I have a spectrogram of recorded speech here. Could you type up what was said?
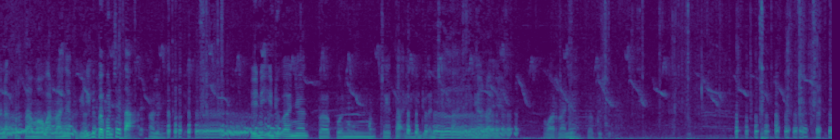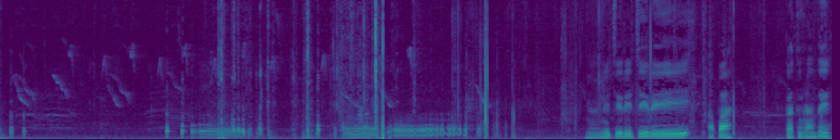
anak pertama warnanya begini. Ini babon cetak. anu. Ini indukannya babon cetak ini indukan cetak ini anaknya. Warnanya bagus. Nah, ini ciri-ciri apa? Batu rantai.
